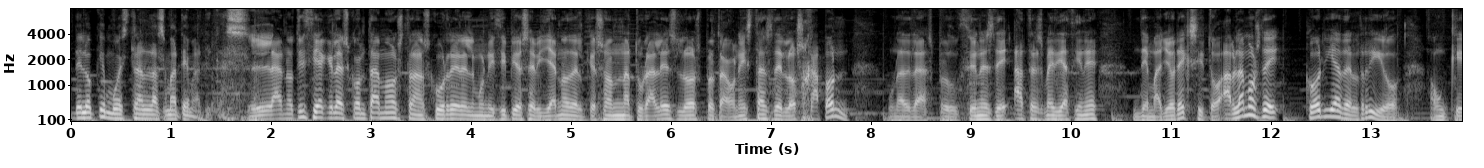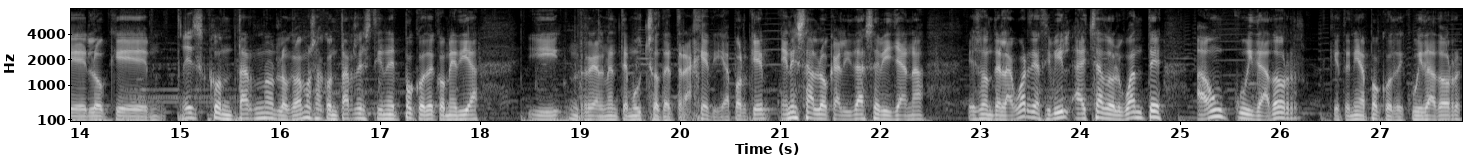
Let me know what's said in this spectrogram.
de lo que muestran las matemáticas. La noticia que les contamos transcurre en el municipio sevillano del que son naturales los protagonistas de Los Japón, una de las producciones de A3 Media Cine de mayor éxito. Hablamos de Coria del Río, aunque lo que es contarnos, lo que vamos a contarles tiene poco de comedia y realmente mucho de tragedia, porque en esa localidad sevillana es donde la Guardia Civil ha echado el guante a un cuidador que tenía poco de cuidador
